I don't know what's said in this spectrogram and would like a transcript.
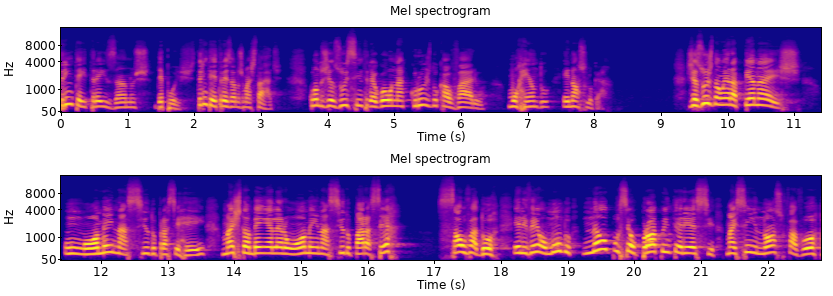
33 anos depois, 33 anos mais tarde, quando Jesus se entregou na cruz do Calvário, morrendo em nosso lugar. Jesus não era apenas um homem nascido para ser rei, mas também ele era um homem nascido para ser Salvador. Ele veio ao mundo não por seu próprio interesse, mas sim em nosso favor,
